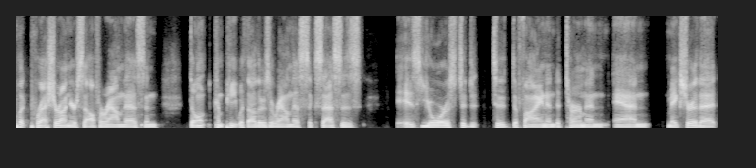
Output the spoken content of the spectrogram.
put pressure on yourself around this, and don't compete with others around this. Success is is yours to to define and determine, and make sure that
